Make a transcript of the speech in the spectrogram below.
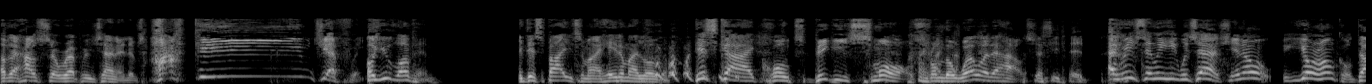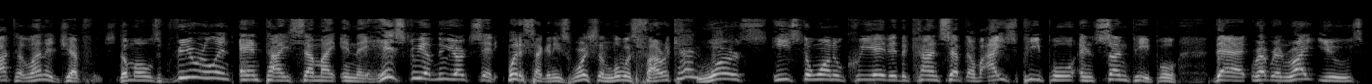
of the House of Representatives, Hakeem Jeffries. Oh, you love him. I despise him. I hate him. I loathe him. this guy quotes Biggie Smalls from the well of the house. Yes, he did. And recently he was asked, you know, your uncle, Dr. Leonard Jeffries, the most virulent anti Semite in the history of New York City. Wait a second. He's worse than Louis Farrakhan? Worse, he's the one who created the concept of ice people and sun people that Reverend Wright used.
